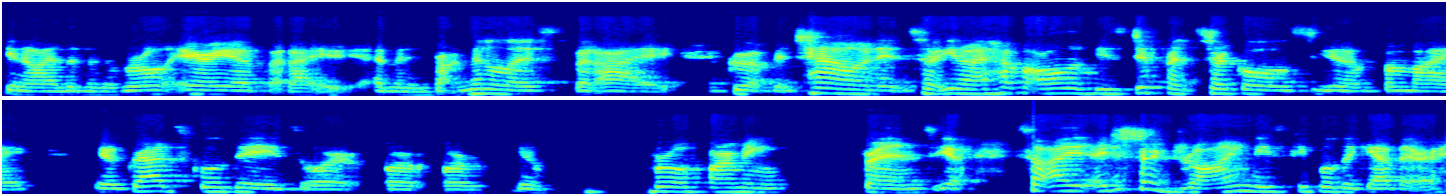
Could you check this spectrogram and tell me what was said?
you know i live in the rural area but i am an environmentalist but i grew up in town. And so you know i have all of these different circles you know from my you know grad school days or or, or you know rural farming friends yeah. So I, I just started drawing these people together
